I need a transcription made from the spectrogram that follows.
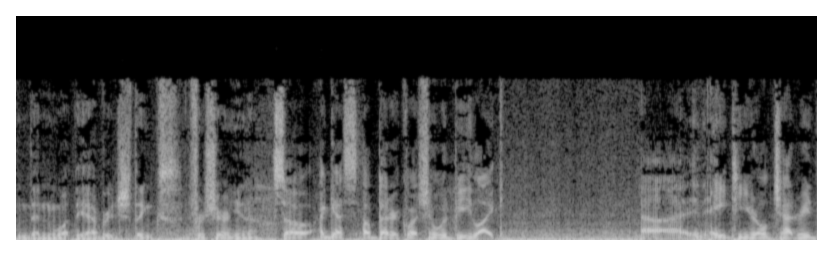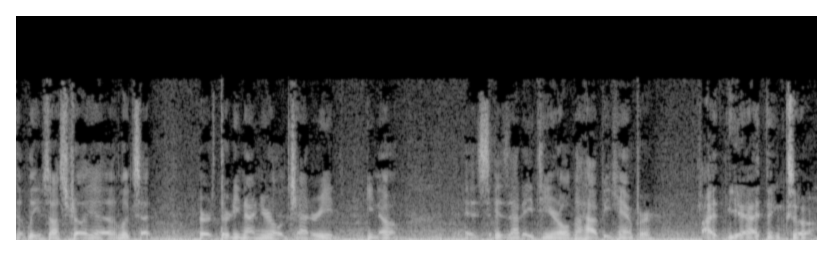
than what the average thinks. For sure. You know. So I guess a better question would be like, uh, an 18 year old Chad Reed that leaves Australia looks at, or 39 year old Chad Reed, you know, is is that 18 year old a happy camper? I yeah, I think so.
